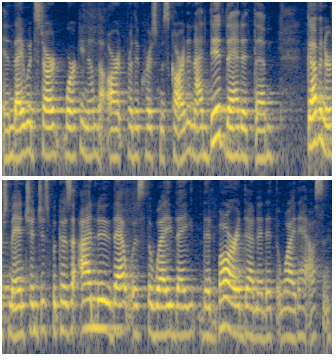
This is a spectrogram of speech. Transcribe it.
and they would start working on the art for the Christmas card. And I did that at the governor's mansion just because I knew that was the way they that Bar had done it at the White House. And,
